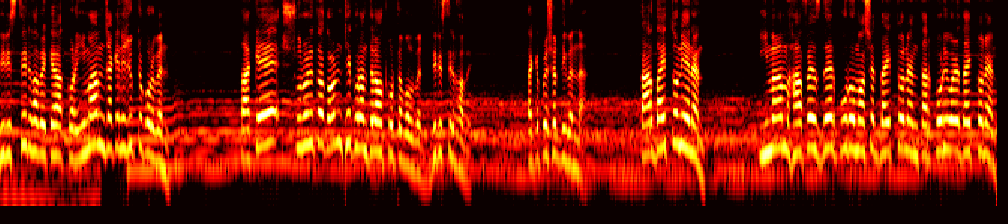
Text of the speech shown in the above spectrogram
ধীর স্থিরভাবে কেরাত করে ইমাম যাকে নিযুক্ত করবেন, তাকে সুললিত কণ্ঠে কোরআন তেলাওয়াত করতে বলবেন, ধীর স্থিরভাবে। তাকে প্রেশার দিবেন না। তার দায়িত্ব নিয়ে নেন। ইমাম হাফেজদের পুরো মাসের দায়িত্ব নেন, তার পরিবারের দায়িত্ব নেন।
